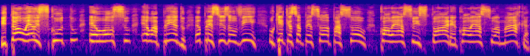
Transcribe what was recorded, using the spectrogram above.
Então eu escuto, eu ouço, eu aprendo. Eu preciso ouvir o que, que essa pessoa passou, qual é a sua história, qual é a sua marca.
